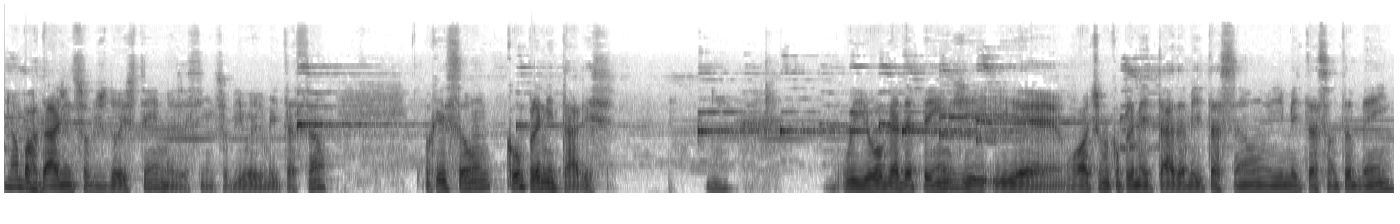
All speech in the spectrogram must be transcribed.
uma abordagem sobre os dois temas, assim, sobre yoga e meditação porque são complementares. Né? O yoga depende e é um ótimo complementar da meditação e meditação também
